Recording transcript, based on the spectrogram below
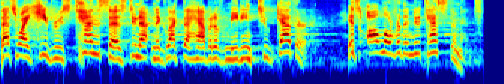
That's why Hebrews 10 says, do not neglect the habit of meeting together. It's all over the New Testament.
